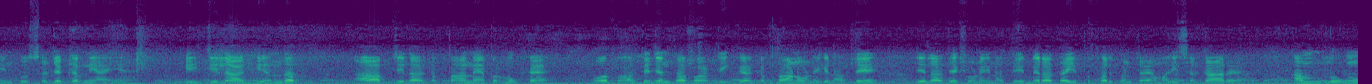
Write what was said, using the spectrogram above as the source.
इनको सजग करने आए हैं कि ज़िला के अंदर आप जिला कप्तान हैं, प्रमुख हैं। और भारतीय जनता पार्टी का कप्तान होने के नाते जिला अध्यक्ष होने के नाते मेरा दायित्व फ़र्ज़ बनता है हमारी सरकार है। हम लोगों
